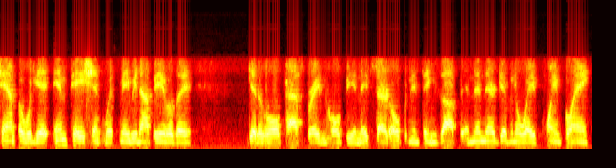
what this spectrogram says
Tampa would get impatient with maybe not being able to get a goal past Braden Holtby, and they'd start opening things up. And then they're giving away point blank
